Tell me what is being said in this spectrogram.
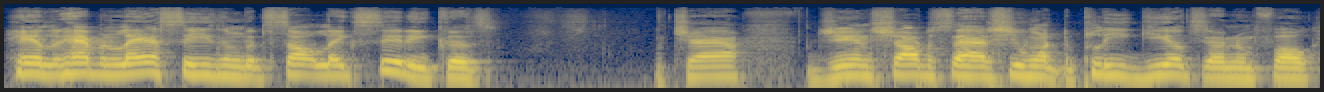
Hell, it happened last season with Salt Lake City because child. Jen Shah decided she wanted to plead guilty on them folk.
